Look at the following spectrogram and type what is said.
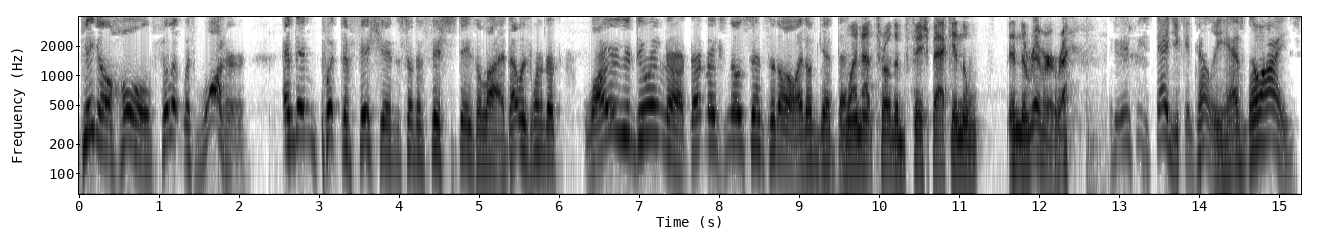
dig a hole, fill it with water, and then put the fish in so the fish stays alive. That was one of those. Why are you doing that? That makes no sense at all. I don't get that. Why not throw the fish back in the in the river, right? If he's dead, you can tell he has no eyes.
